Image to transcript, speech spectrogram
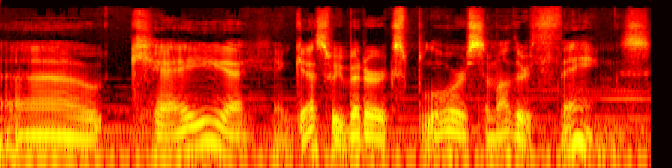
Okay, I guess we better explore some other things.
